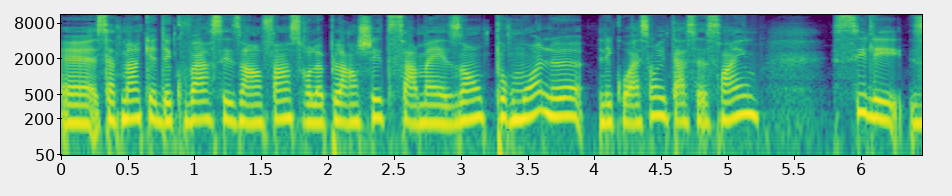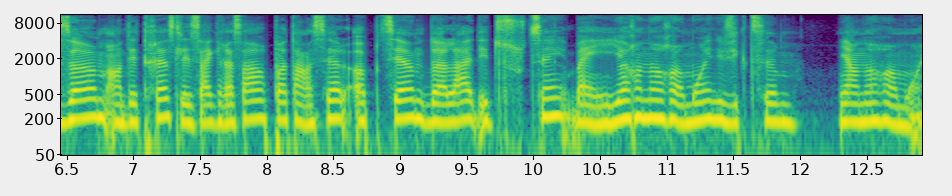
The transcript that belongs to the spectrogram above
Euh, cette mère qui a découvert ses enfants sur le plancher de sa maison. Pour moi, l'équation est assez simple. Si les hommes en détresse, les agresseurs potentiels obtiennent de l'aide et du soutien, ben il y en aura moins de victimes. Il y en aura moins.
